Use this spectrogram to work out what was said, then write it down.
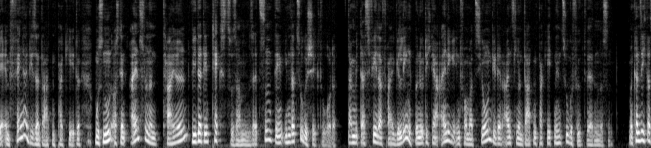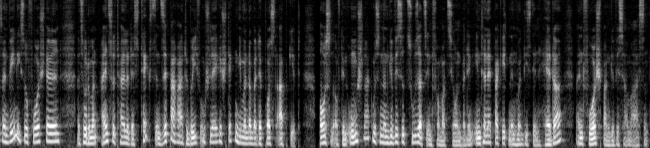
Der Empfänger dieser Datenpakete muss nun aus den einzelnen Teilen wieder den Text zusammensetzen, der ihm dazugeschickt wurde. Damit das fehlerfrei gelingt, benötigt er einige Informationen, die den einzelnen Datenpaketen hinzugefügt werden müssen. Man kann sich das ein wenig so vorstellen, als würde man Einzelteile des Texts in separate Briefumschläge stecken, die man dann bei der Post abgibt. Außen auf den Umschlag müssen dann gewisse Zusatzinformationen. Bei den Internetpaketen nennt man dies den Header, einen Vorspann gewissermaßen.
